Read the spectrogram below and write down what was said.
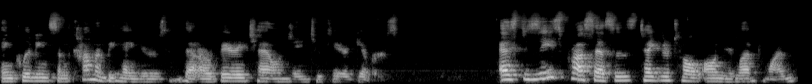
including some common behaviors that are very challenging to caregivers. As disease processes take their toll on your loved one,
